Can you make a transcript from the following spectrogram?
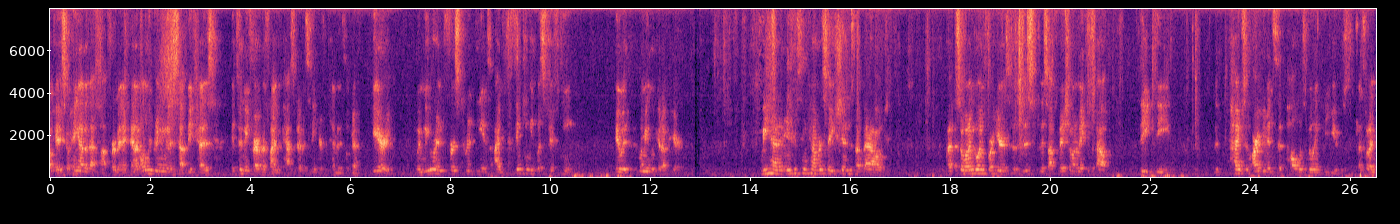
Okay, so hang on to that thought for a minute, and I'm only bringing this up because it took me forever to find the passage. I've been sitting here for ten minutes looking. at it. Gary, when we were in First Corinthians, I'm thinking it was fifteen. It was. Let me look it up here. We had an interesting conversation about. Uh, so what I'm going for here is this this observation I want to make is about the the the types of arguments that Paul was willing to use. That's what I'm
